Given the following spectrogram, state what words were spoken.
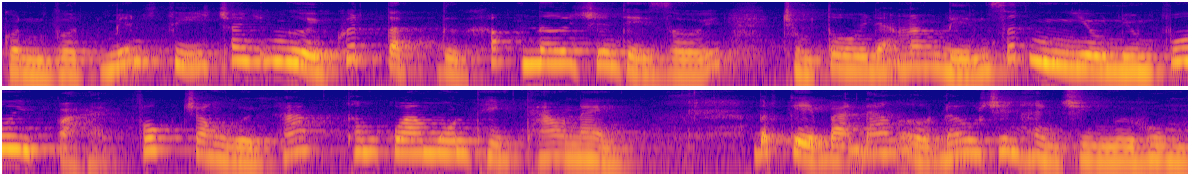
quần vợt miễn phí cho những người khuyết tật từ khắp nơi trên thế giới. Chúng tôi đã mang đến rất nhiều niềm vui và hạnh phúc cho người khác thông qua môn thể thao này. Bất kể bạn đang ở đâu trên hành trình người hùng,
